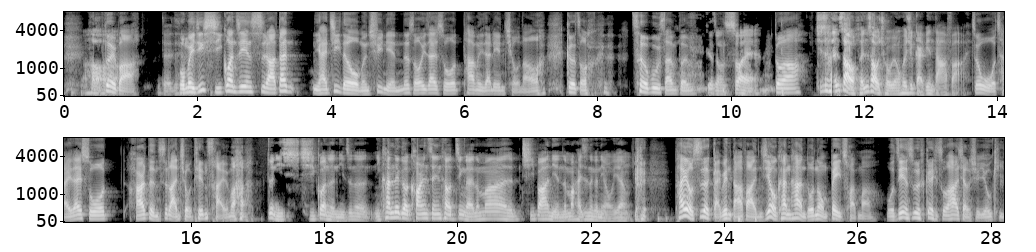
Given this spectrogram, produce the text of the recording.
对？吧？对对，我们已经习惯这件事啦，但你还记得我们去年那时候一直在说他们也在练球，然后 各种 侧步三分，各种帅，对啊，其实很少很少球员会去改变打法欸，所以我才在说 Harden 是篮球天才嘛。对你习惯了，你真的，你看那个 c a r n s e n t o 进来他妈七八年，他妈还是那个鸟样。他有试着改变打法。你今天有看他很多那种背传吗？我之前是不是跟你说他想学 Yuki？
